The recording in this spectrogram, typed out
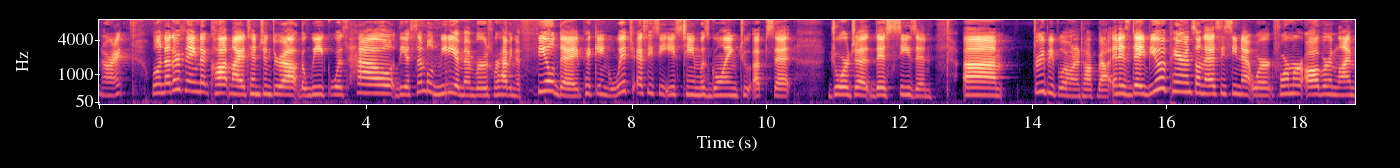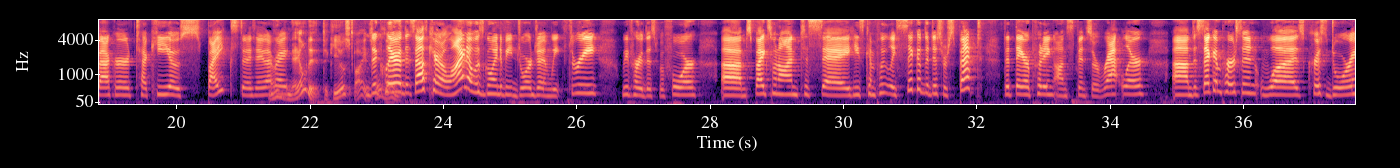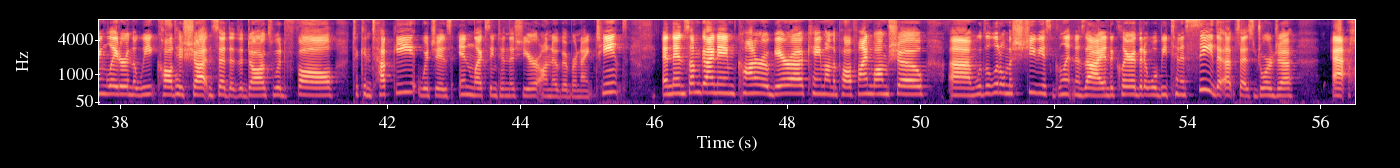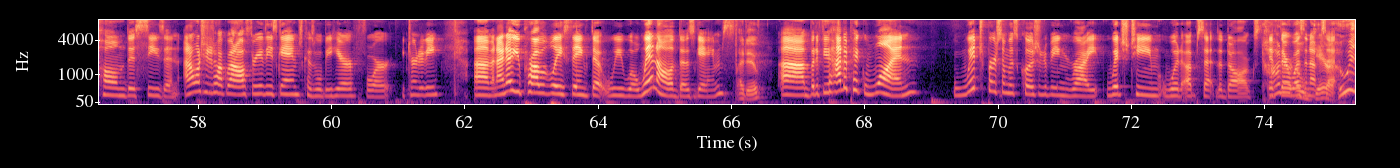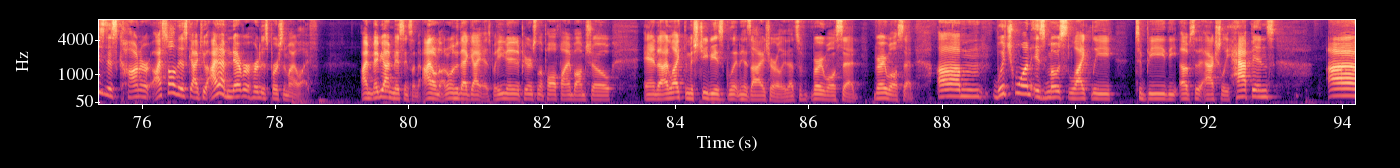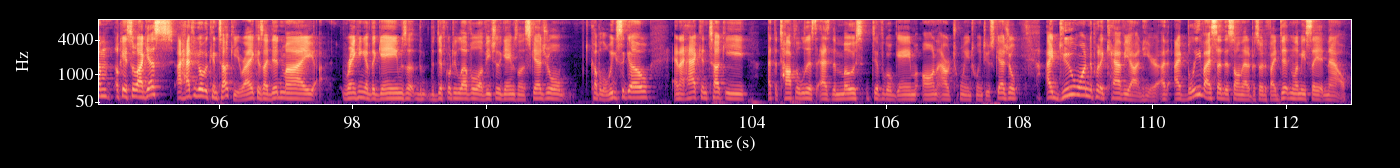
All right. Well, another thing that caught my attention throughout the week was how the assembled media members were having a field day picking which SEC East team was going to upset Georgia this season. Um, three people I want to talk about. In his debut appearance on the SEC network, former Auburn linebacker Takeo Spikes, did I say that You right? nailed it. Takeo Spikes. Declared done. that South Carolina was going to beat Georgia in week three. We've heard this before. Um, Spikes went on to say he's completely sick of the disrespect that they are putting on Spencer Rattler. Um, the second person was Chris Doering. Later in the week, called his shot and said that the dogs would fall to Kentucky, which is in Lexington this year on November 19th. And then some guy named Connor O'Gara came on the Paul Finebaum show um, with a little mischievous glint in his eye and declared that it will be Tennessee that upsets Georgia at home this season. I don't want you to talk about all three of these games because we'll be here for eternity. Um, and I know you probably think that we will win all of those games. I do. Um, but if you had to pick one, which person was closer to being right? Which team would upset the dogs if there Connor was an upset? Who is this Connor? I saw this guy too. I have never heard of this person in my life. I maybe I'm missing something. I don't know. I don't know who that guy is, but he made an appearance on the Paul Finebaum show, and I like the mischievous glint in his eye, Charlie. That's very well said. Very well said. Um, which one is most likely to be the upset that actually happens? Um, okay, so I guess I had to go with Kentucky, right? Because I did my ranking of the games, uh, the, the difficulty level of each of the games on the schedule a couple of weeks ago, and I had Kentucky at the top of the list as the most difficult game on our 2022 schedule. I do want to put a caveat in here. I, I believe I said this on that episode. If I didn't, let me say it now.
